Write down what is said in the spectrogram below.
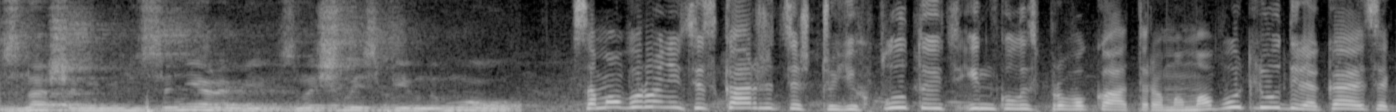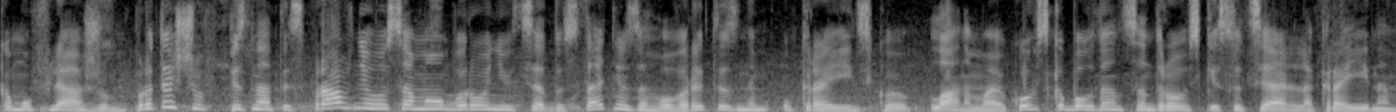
з нашими міліціонерами, знайшли спільну мову. Самооборонівці скаржаться, що їх плутають інколи з провокаторами. Мабуть, люди лякаються камуфляжу. Проте, щоб впізнати справжнього самооборонівця, достатньо заговорити з ним українською. Лана Маяковська, Богдан Сандровський, Соціальна країна.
